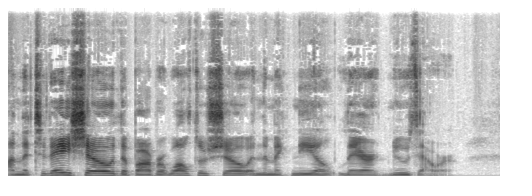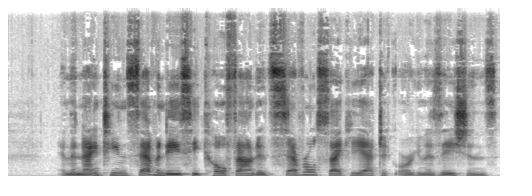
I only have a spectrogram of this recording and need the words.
on The Today Show, The Barbara Walters Show, and The MacNeil Lehrer NewsHour. In the 1970s, he co founded several psychiatric organizations,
